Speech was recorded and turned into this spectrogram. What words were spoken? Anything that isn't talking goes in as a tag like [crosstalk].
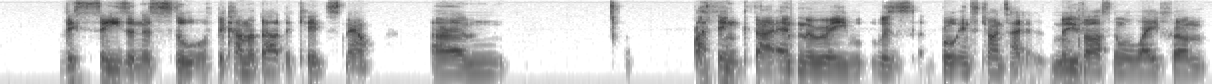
this season has sort of become about the kids now. Um, I think that Emery was brought in to try and ta- move Arsenal away from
